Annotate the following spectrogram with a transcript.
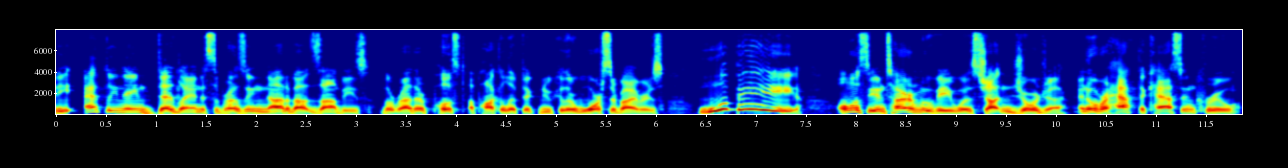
The aptly named Deadland is surprisingly not about zombies, but rather post-apocalyptic nuclear war survivors. Whoopee! Almost the entire movie was shot in Georgia, and over half the cast and crew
